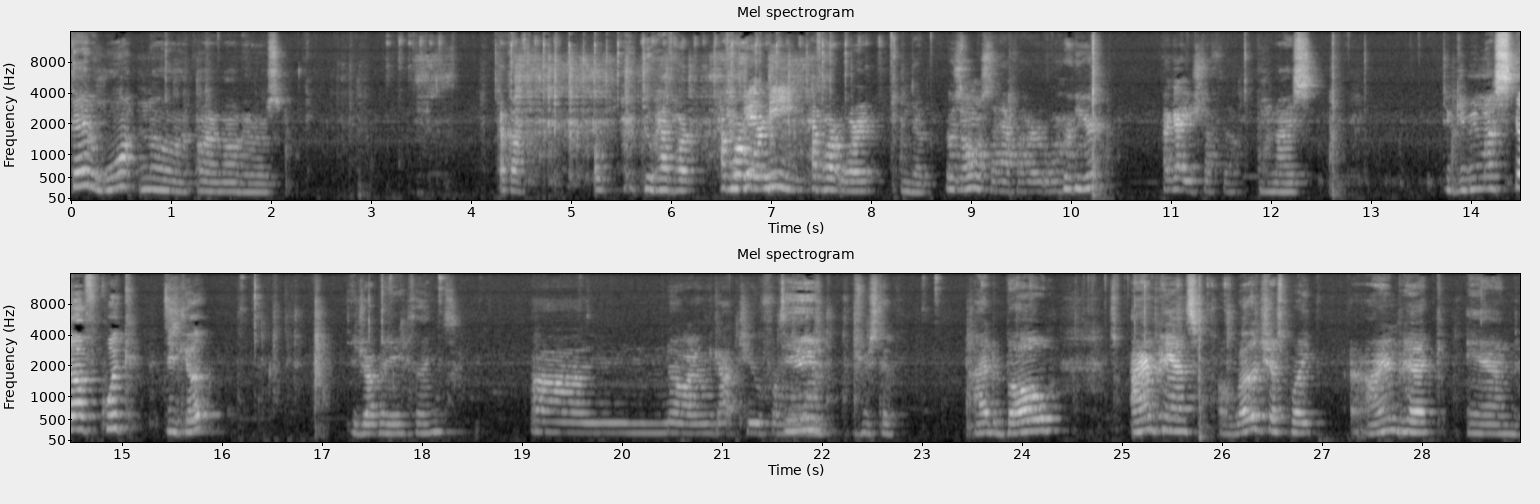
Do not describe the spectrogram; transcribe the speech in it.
They want none. Alright, there's. Back up. Oh, dude, have heart. Have You heart hit warrior. me. Have heart warrior. I'm dead. It was almost a half a heart warrior. I got your stuff though. Oh, nice. Dude, give me my stuff, quick. Did you kill it? Did you drop any things? Uh, no, I only got two from Dude, one. here's my stuff. I had a bow, iron pants, a leather chest plate, an iron pick, and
